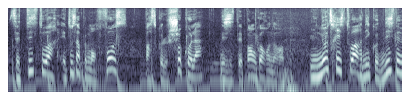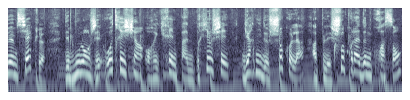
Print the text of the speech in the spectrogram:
Cette histoire est tout simplement fausse parce que le chocolat n'existait pas encore en Europe. Une autre histoire dit qu'au 19e siècle, des boulangers autrichiens auraient créé une pâte briochée garnie de chocolat appelée chocoladen croissant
